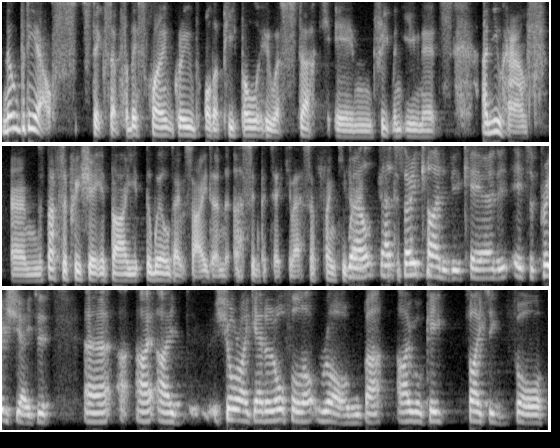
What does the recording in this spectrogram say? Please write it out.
nobody else sticks up for this client group or the people who are stuck in treatment units, and you have, and that's appreciated by the world outside and us in particular. So thank you. well, that's very kind of you, Kieran. It's appreciated uh, I, I sure I get an awful lot wrong, but I will keep fighting for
